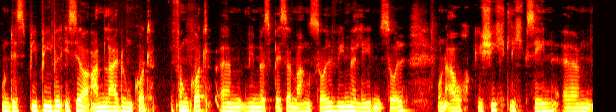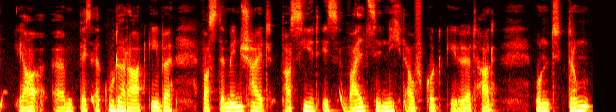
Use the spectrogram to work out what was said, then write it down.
Und das, die Bibel ist ja Anleitung Gott, von Gott, ähm, wie man es besser machen soll, wie man leben soll. Und auch geschichtlich gesehen ähm, ja, ähm, ein guter Ratgeber, was der Menschheit passiert ist, weil sie nicht auf Gott gehört hat. Und drum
